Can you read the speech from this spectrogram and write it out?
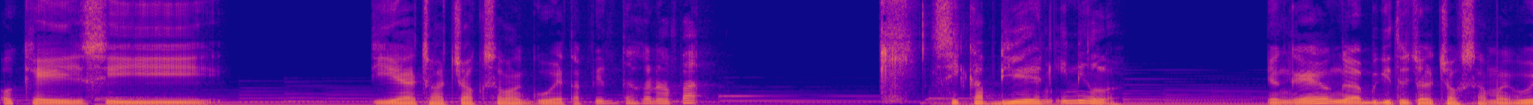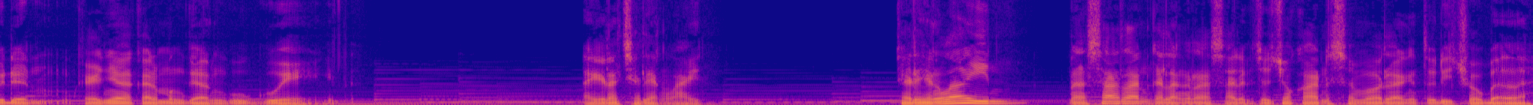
oke okay, si dia cocok sama gue, tapi entah kenapa sikap dia yang ini loh, yang kayaknya nggak begitu cocok sama gue dan kayaknya akan mengganggu gue gitu. Akhirnya cari yang lain, cari yang lain. Penasaran kalau ngerasa ada kecocokan sama orang itu dicobalah.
